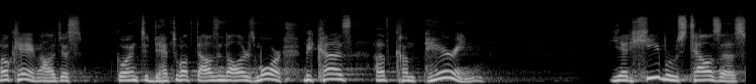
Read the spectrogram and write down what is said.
okay, I'll just go into debt $12,000 more because of comparing. Yet Hebrews tells us,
